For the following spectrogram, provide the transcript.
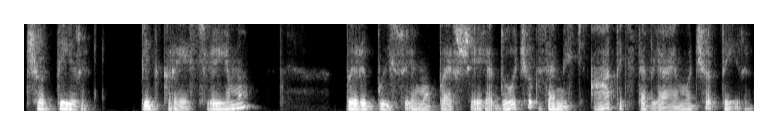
4. Підкреслюємо, переписуємо перший рядочок, замість А підставляємо 4.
